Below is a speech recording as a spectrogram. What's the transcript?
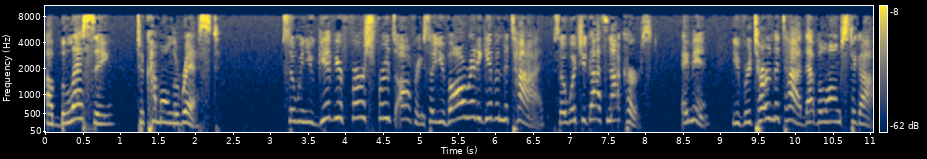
a blessing to come on the rest. So when you give your first fruits offering, so you've already given the tithe, so what you got's not cursed. Amen. You've returned the tithe. That belongs to God.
